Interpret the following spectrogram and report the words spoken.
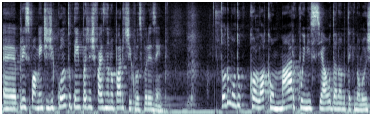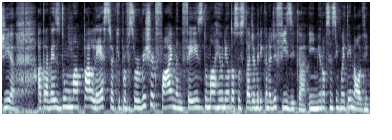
É, principalmente de quanto tempo a gente faz nanopartículas, por exemplo. Todo mundo coloca o marco inicial da nanotecnologia através de uma palestra que o professor Richard Feynman fez numa reunião da Sociedade Americana de Física em 1959.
